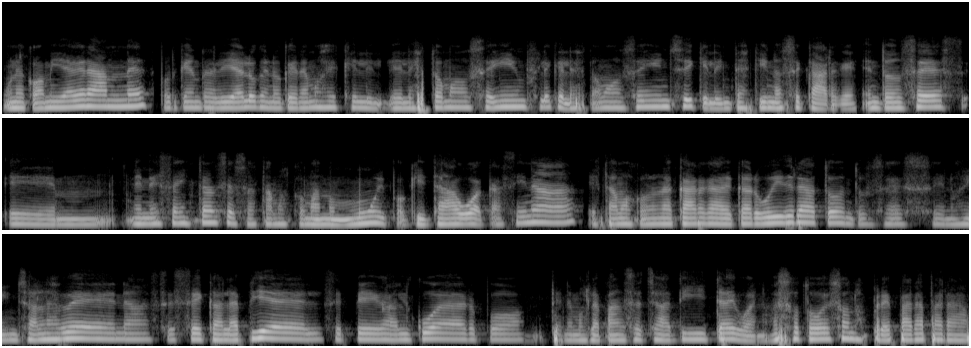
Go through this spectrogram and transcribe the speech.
una comida grande, porque en realidad lo que no queremos es que el, estómago se infle, que el estómago se hinche que el intestino se cargue. Entonces, em, en esa instancia ya estamos tomando muy poquita agua, casi nada. Estamos con una carga de carbohidrato, entonces se nos hinchan las venas, se seca la piel, se pega al cuerpo, tenemos la panza chatita y bueno, eso todo eso nos prepara para,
